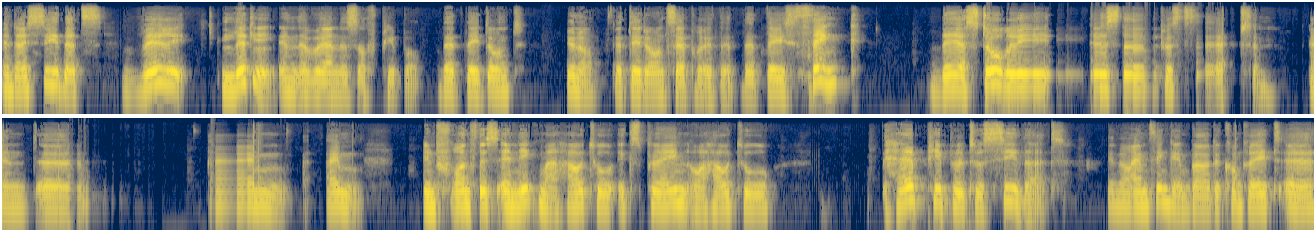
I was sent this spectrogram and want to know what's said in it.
And I see that's very little in awareness of people that they don't, you know, that they don't separate it, that they think their story is the perception. And uh, I'm I'm in front of this enigma how to explain or how to help people to see that. You know, I'm thinking about a concrete uh,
